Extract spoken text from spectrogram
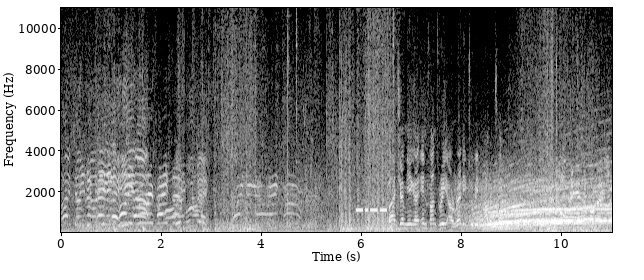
Weiter Pioniere hier! We're moving! Fallschirmjäger infantry are ready to be. Dropping into formation.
